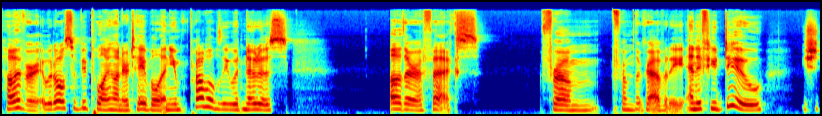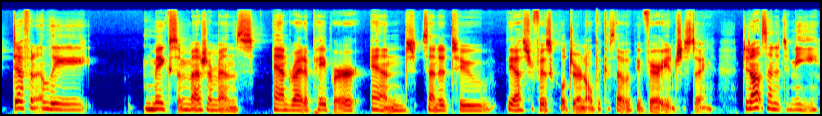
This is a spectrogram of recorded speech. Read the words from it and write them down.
However, it would also be pulling on your table, and you probably would notice other effects from from the gravity. And if you do, you should definitely make some measurements and write a paper and send it to the Astrophysical Journal because that would be very interesting. Do not send it to me.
